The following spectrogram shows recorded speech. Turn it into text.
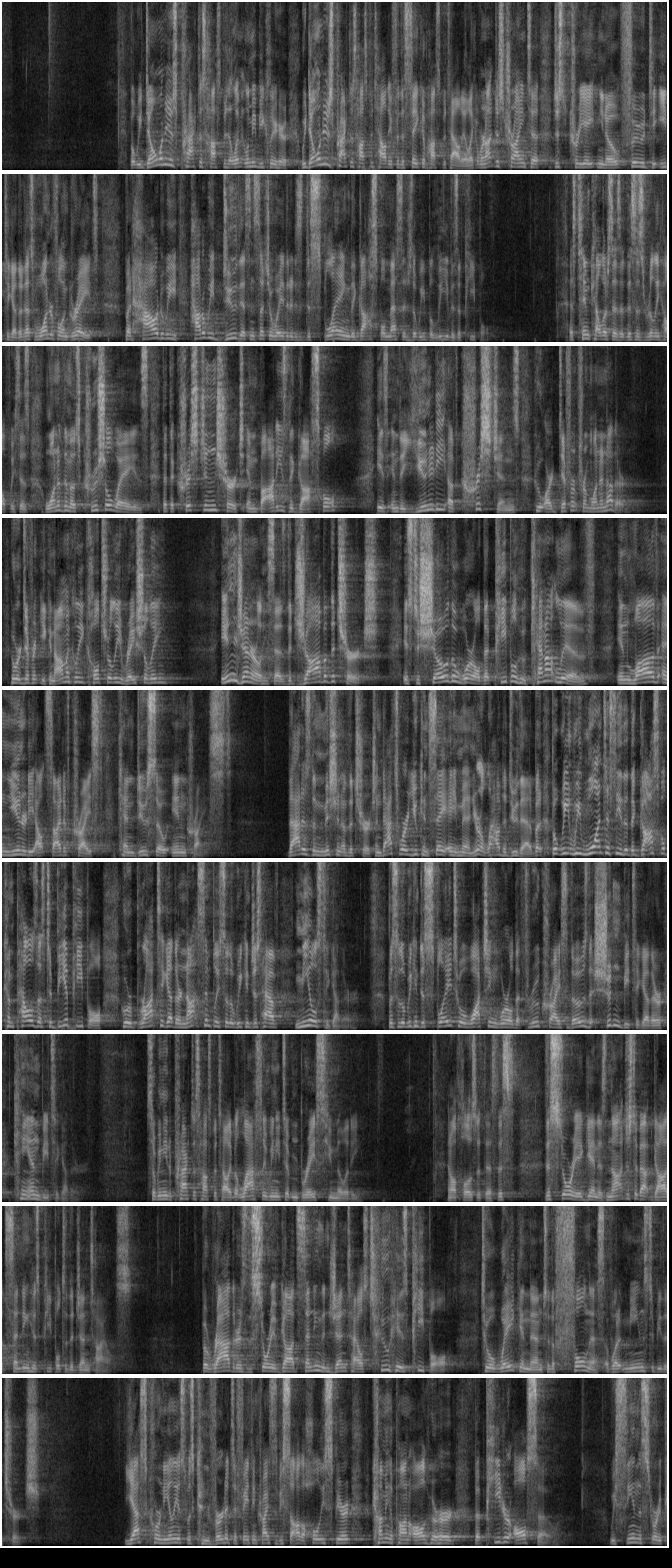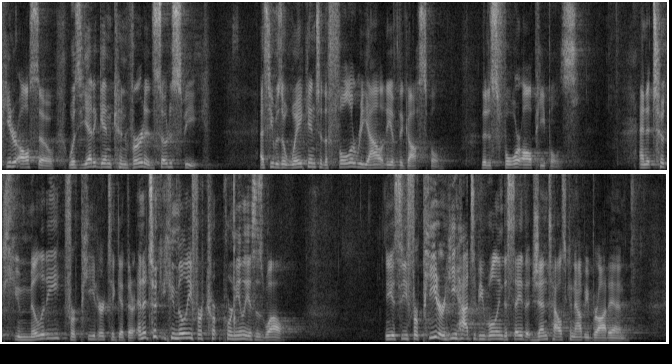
But we don't want to just practice hospitality. Let me, let me be clear here. We don't want to just practice hospitality for the sake of hospitality. Like, we're not just trying to just create, you know, food to eat together. That's wonderful and great. But how do we, how do, we do this in such a way that it is displaying the gospel message that we believe as a people? As Tim Keller says it, this is really helpful. He says, one of the most crucial ways that the Christian church embodies the gospel is in the unity of Christians who are different from one another who are different economically, culturally, racially. In general, he says, the job of the church is to show the world that people who cannot live in love and unity outside of Christ can do so in Christ. That is the mission of the church. And that's where you can say amen. You're allowed to do that. But, but we, we want to see that the gospel compels us to be a people who are brought together not simply so that we can just have meals together, but so that we can display to a watching world that through Christ, those that shouldn't be together can be together. So we need to practice hospitality. But lastly, we need to embrace humility. And I'll close with this. This, this story, again, is not just about God sending his people to the Gentiles but rather is the story of God sending the Gentiles to his people to awaken them to the fullness of what it means to be the church. Yes, Cornelius was converted to faith in Christ as we saw the Holy Spirit coming upon all who heard, but Peter also, we see in the story, Peter also was yet again converted, so to speak, as he was awakened to the fuller reality of the gospel that is for all peoples. And it took humility for Peter to get there. And it took humility for Cornelius as well. You see, for Peter, he had to be willing to say that Gentiles can now be brought in.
